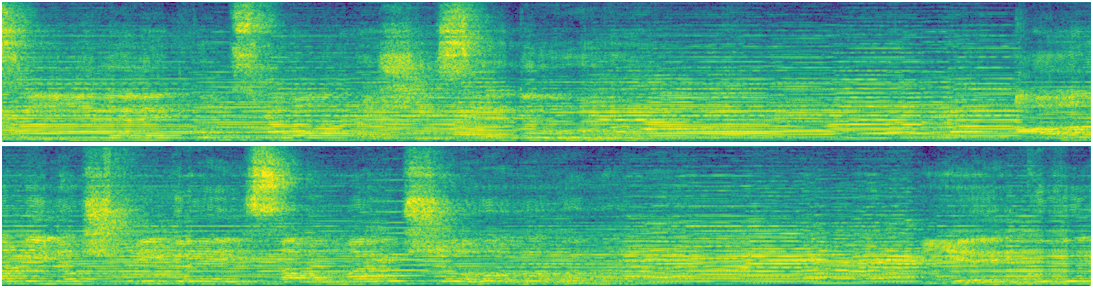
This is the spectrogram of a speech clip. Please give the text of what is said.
Zilele cum zboară și se duc, Anii noștri grei sau mai ușor, E cu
